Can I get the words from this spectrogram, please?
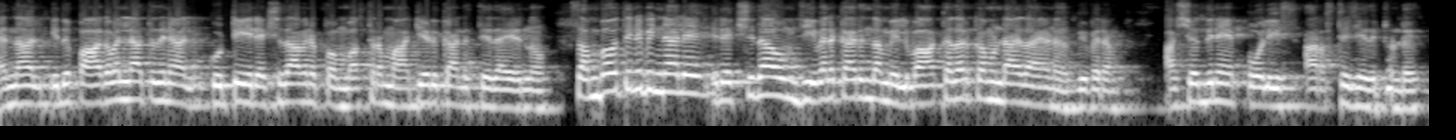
എന്നാൽ ഇത് പാകമല്ലാത്തതിനാൽ കുട്ടി രക്ഷിതാവിനൊപ്പം വസ്ത്രം മാറ്റിയെടുക്കാനെത്തിയതായിരുന്നു. സംഭവത്തിന് പിന്നാലെ രക്ഷിതാവും ജീവനക്കാരും തമ്മിൽ വാക്കതർക്കമുണ്ടായതായാണ് വിവരം. അശ്വന്തിനെ പോലീസ് അറസ്റ്റ് ചെയ്തിട്ടുണ്ട്.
